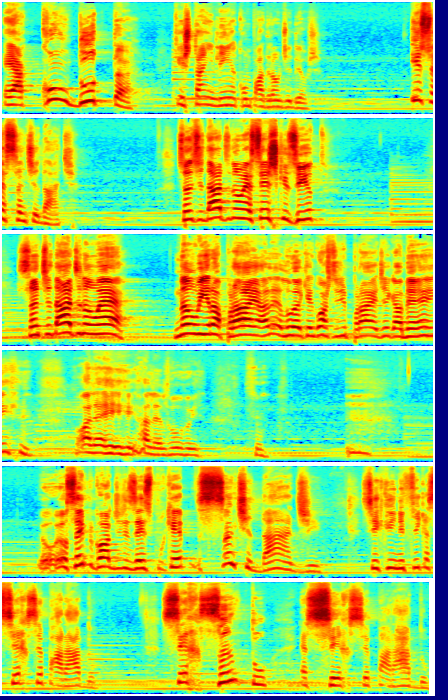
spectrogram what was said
é a conduta que está em linha com o padrão de Deus. Isso é santidade. Santidade não é ser esquisito. Santidade não é não ir à praia. Aleluia. Quem gosta de praia, diga amém. Olha aí, aleluia. Eu, eu sempre gosto de dizer isso porque santidade significa ser separado. Ser santo é ser separado.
